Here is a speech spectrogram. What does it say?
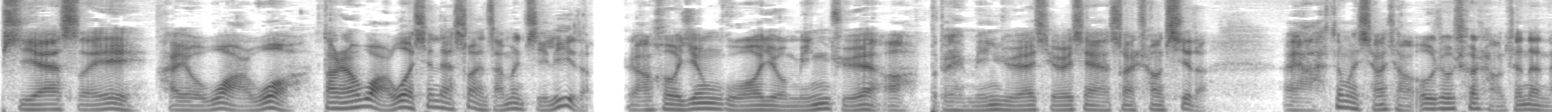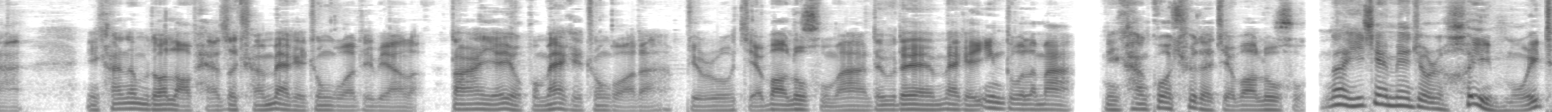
PSA，还有沃尔沃。当然，沃尔沃现在算咱们吉利的。然后英国有名爵啊，不对，名爵其实现在算上汽的。哎呀，这么想想，欧洲车厂真的难。你看那么多老牌子全卖给中国这边了，当然也有不卖给中国的，比如捷豹、路虎嘛，对不对？卖给印度了嘛？你看过去的捷豹、路虎，那一见面就是嘿，Moit，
